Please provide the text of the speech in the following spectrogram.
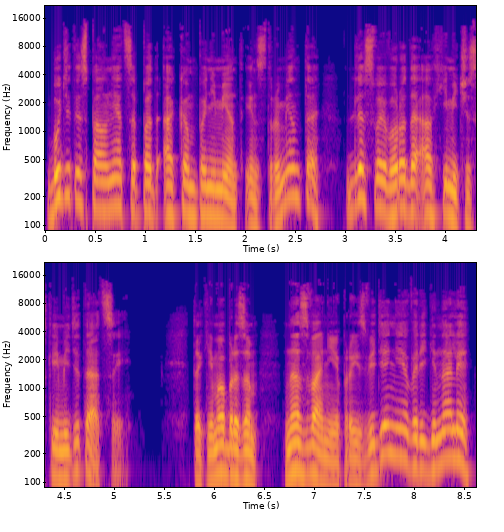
будет исполняться под аккомпанемент инструмента для своего рода алхимической медитации. Таким образом, название произведения в оригинале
